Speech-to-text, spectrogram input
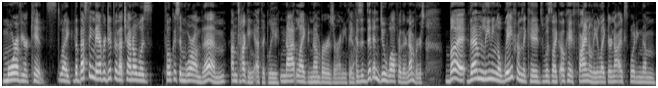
more of your kids. Like the best thing they ever did for that channel was focusing more on them. I'm talking ethically, not like numbers or anything, because it didn't do well for their numbers. But them leaning away from the kids was like, okay, finally, like they're not exploiting them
